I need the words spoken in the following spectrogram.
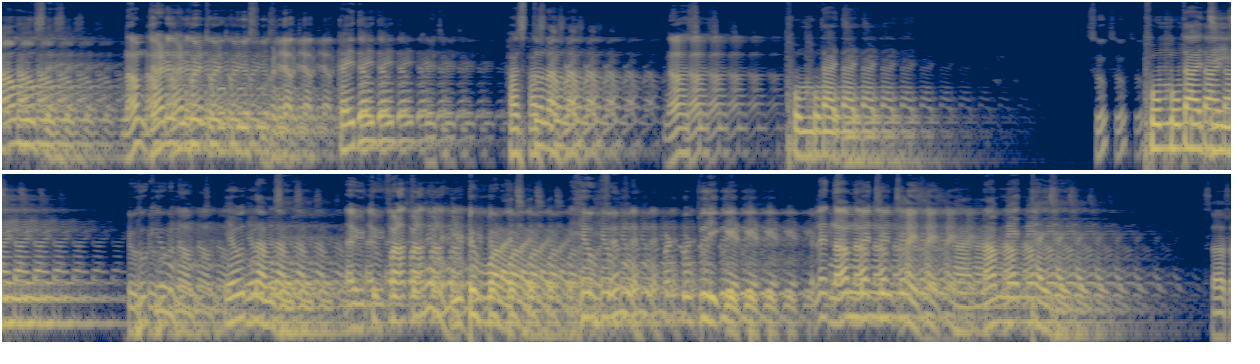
કામ શું છે. નામ જાણે હું તો કહી દઉં? હસતો ના એવું કેવું નામ એવું જ નામ છે. આ યુટ્યુબ વાળા ને યુટ્યુબ વાળા છે. એવું છે ને પણ ડુપ્લિકેટ એટલે નામ થાય હા નામ મેચ થાય છે સર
